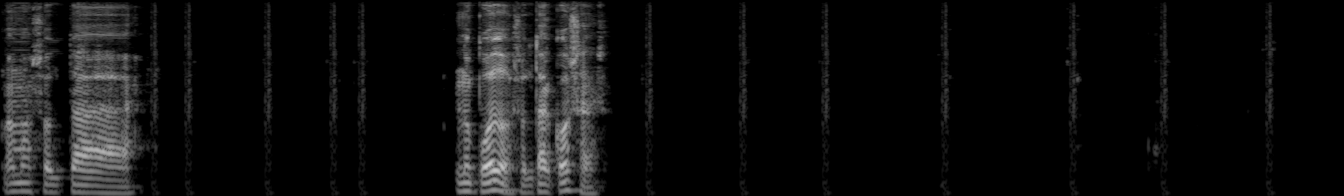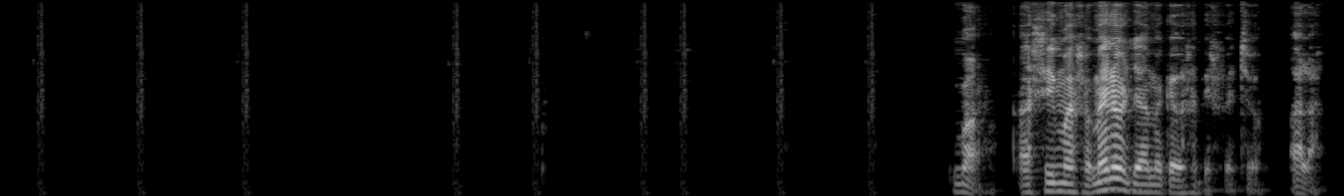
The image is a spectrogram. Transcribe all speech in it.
Vamos a soltar... No puedo soltar cosas. Bueno, así más o menos ya me quedo satisfecho. Hala.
